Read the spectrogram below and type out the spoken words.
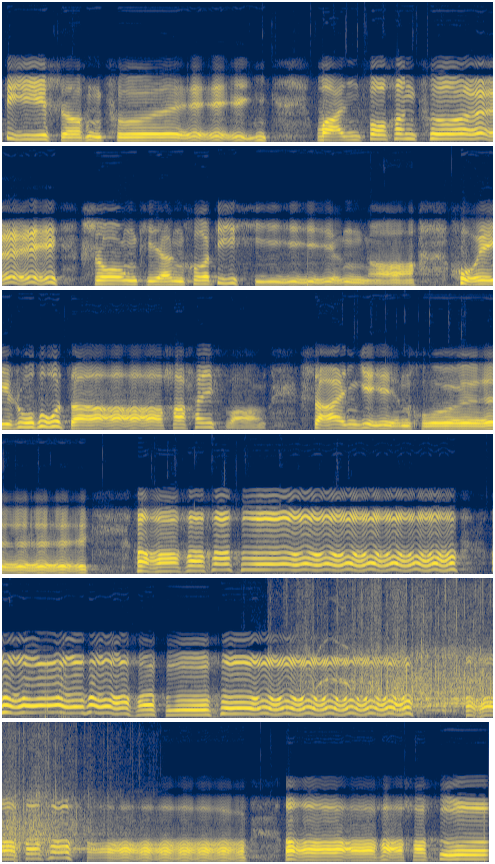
笛声催，晚风吹送天河的星啊，汇入在放山阴会。啊哈哈呵，啊哈呵呵，啊哈哈哈，啊哈呵。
